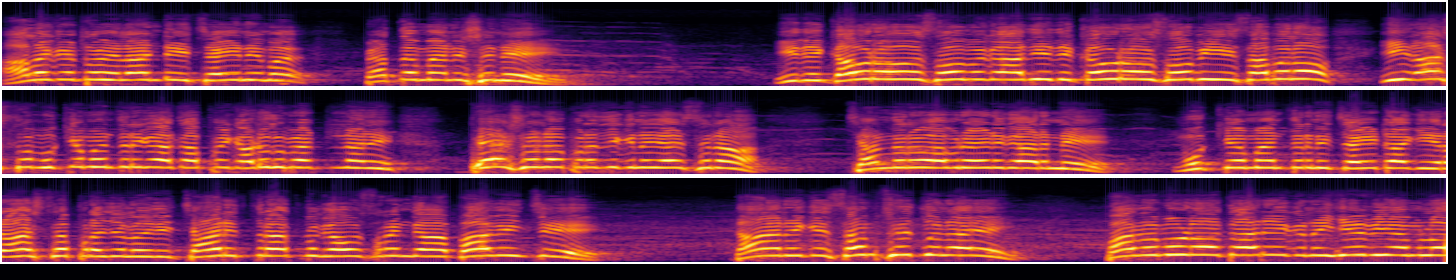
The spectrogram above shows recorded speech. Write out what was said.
అలగటం ఇలాంటి చేయని మ- పెద్ద మనిషిని ఇది గౌరవ శోభ కాదు ఇది గౌరవ శోభ ఈ సభలో ఈ రాష్ట్ర ముఖ్యమంత్రిగా తప్పకి అడుగు పెట్టనని భీషణ ప్రతిజ్ఞ చేసిన చంద్రబాబు నాయుడు గారిని ముఖ్యమంత్రిని చేయటానికి ఈ రాష్ట్ర ప్రజలు ఇది చారిత్రాత్మక అవసరంగా భావించి దానికి సంసిద్ధులై పదమూడో తారీఖున ఈవీఎంలో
